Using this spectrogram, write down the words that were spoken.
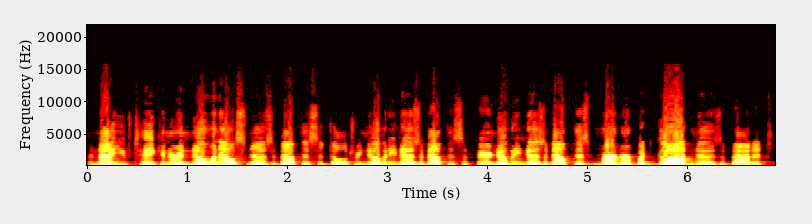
And now you've taken her, and no one else knows about this adultery. Nobody knows about this affair. Nobody knows about this murder, but God knows about it.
